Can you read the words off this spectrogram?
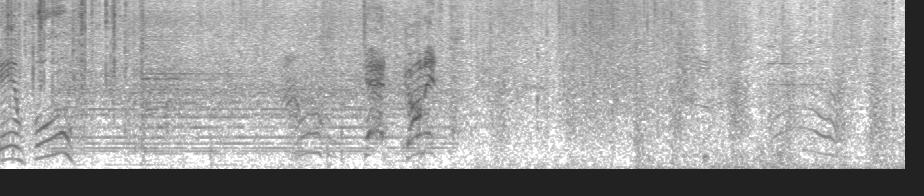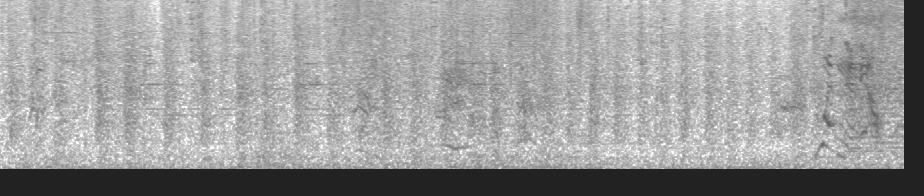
Damn fool! Dad, gone it! What in the hell?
